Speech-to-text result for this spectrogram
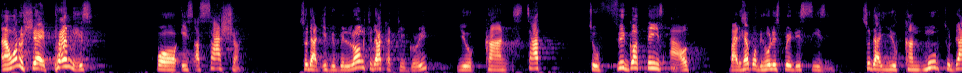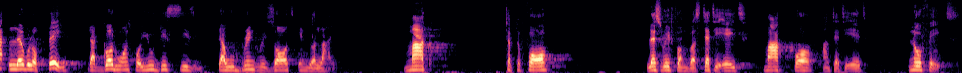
And I want to share a premise for his assertion. So that if you belong to that category, you can start to figure things out by the help of the Holy Spirit this season so that you can move to that level of faith that God wants for you this season that will bring results in your life. Mark chapter 4. Let's read from verse 38. Mark 4 and 38. No faith.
